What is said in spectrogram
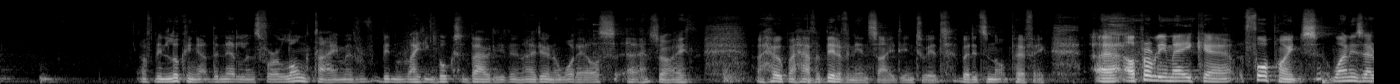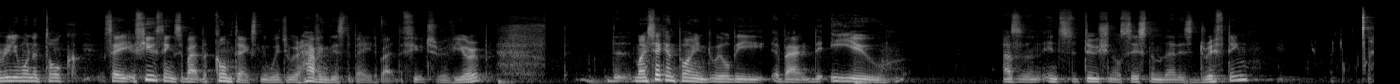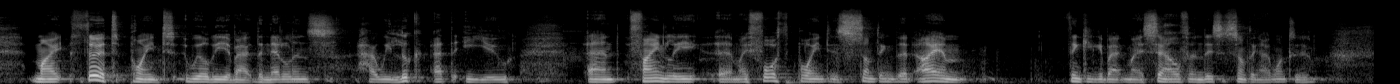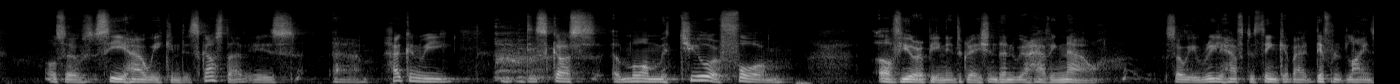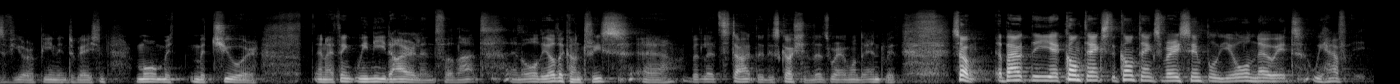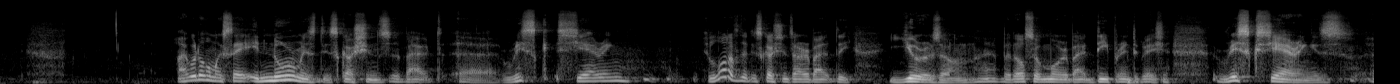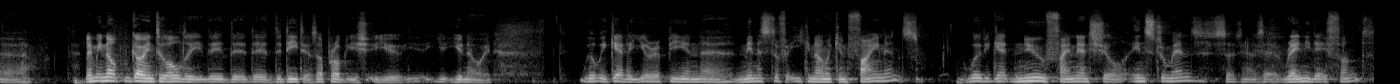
I've been looking at the Netherlands for a long time. I've been writing books about it, and I don't know what else. Uh, so I, I hope I have a bit of an insight into it, but it's not perfect. Uh, I'll probably make uh, four points. One is I really want to talk, say a few things about the context in which we're having this debate about the future of Europe. The, my second point will be about the EU as an institutional system that is drifting. My third point will be about the Netherlands how we look at the EU. And finally, uh, my fourth point is something that I am thinking about myself, and this is something I want to also see how we can discuss that is uh, how can we discuss a more mature form of European integration than we are having now? So we really have to think about different lines of European integration, more ma mature. And I think we need Ireland for that and all the other countries. Uh, but let's start the discussion. That's where I want to end with. So, about the uh, context, the context very simple. You all know it. We have, I would almost say, enormous discussions about uh, risk sharing. A lot of the discussions are about the eurozone, uh, but also more about deeper integration. Risk sharing is. Uh, let me not go into all the, the, the, the details. I probably you, you, you know it. Will we get a European uh, Minister for Economic and Finance? Will we get new financial instruments, such as a rainy day fund?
